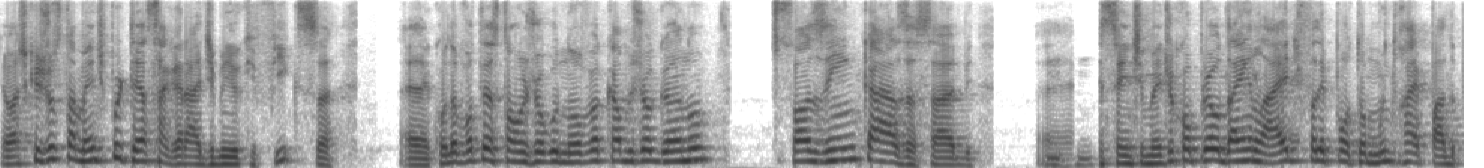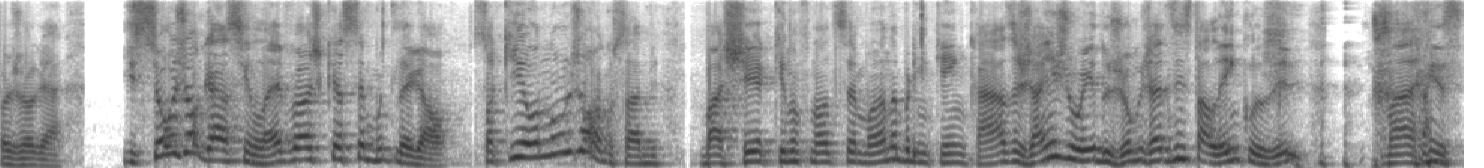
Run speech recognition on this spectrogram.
Eu acho que justamente por ter essa grade meio que fixa, é, quando eu vou testar um jogo novo, eu acabo jogando sozinho em casa, sabe? É, Uhum. Recentemente eu comprei o Dying Light e falei, pô, tô muito hypado pra jogar. E se eu jogasse em live, eu acho que ia ser muito legal. Só que eu não jogo, sabe? Baixei aqui no final de semana, brinquei em casa, já enjoei do jogo, já desinstalei, inclusive. Mas,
